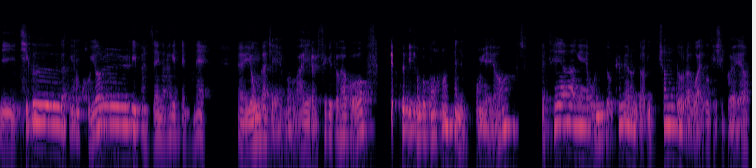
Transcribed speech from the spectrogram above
이 티그 같은 경우는 고열이 발생을 하기 때문에 예, 용가제, 뭐 와이어를 쓰기도 하고 이 전구공은 통스텐 전구공이에요. 태양의 온도, 표면 온도 6천도라고 알고 계실 거예요.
